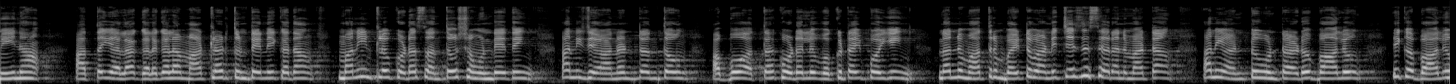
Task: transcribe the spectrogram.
మీనా. అత్తయ్య అలా గలగల మాట్లాడుతుంటేనే కదా మన ఇంట్లో కూడా సంతోషం ఉండేది అని అనడంతో అబ్బో అత్త కోడలు ఒకటైపోయి నన్ను మాత్రం బయట వాడిని చేసేసారనమాట అని అంటూ ఉంటాడు బాలు. ఇక బాలు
